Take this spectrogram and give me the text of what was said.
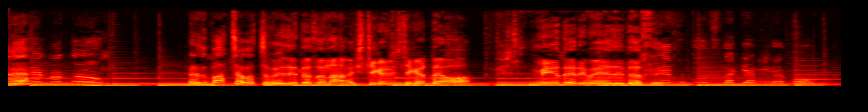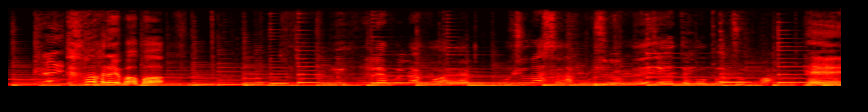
হ্যাঁ? বাচ্চা বাচ্চা হয়ে যেতেছে না স্টিকার স্টিকার দেওয়া। মেয়েদের হয়ে যেতেছে। আরে বাবা। হ্যাঁ?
